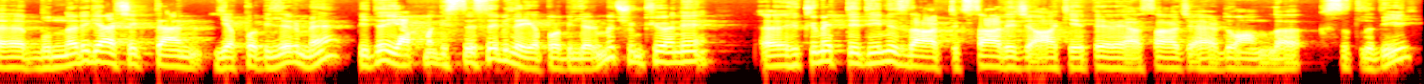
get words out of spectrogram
e, bunları gerçekten yapabilir mi? Bir de yapmak istese bile yapabilir mi? Çünkü hani e, hükümet dediğimiz de artık sadece AKP veya sadece Erdoğan'la kısıtlı değil.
